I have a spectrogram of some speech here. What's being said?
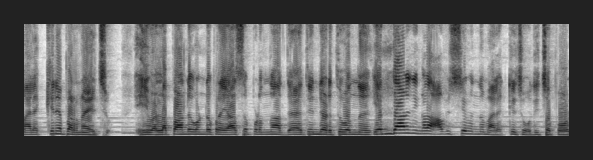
മലക്കിനെ പറഞ്ഞയച്ചു. ഈ വെള്ളപ്പാണ്ട് കൊണ്ട് പ്രയാസപ്പെടുന്ന അദ്ദേഹത്തിന്റെ അടുത്ത് വന്ന് എന്താണ് നിങ്ങളെ ആവശ്യമെന്ന് മലക്ക് ചോദിച്ചപ്പോൾ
